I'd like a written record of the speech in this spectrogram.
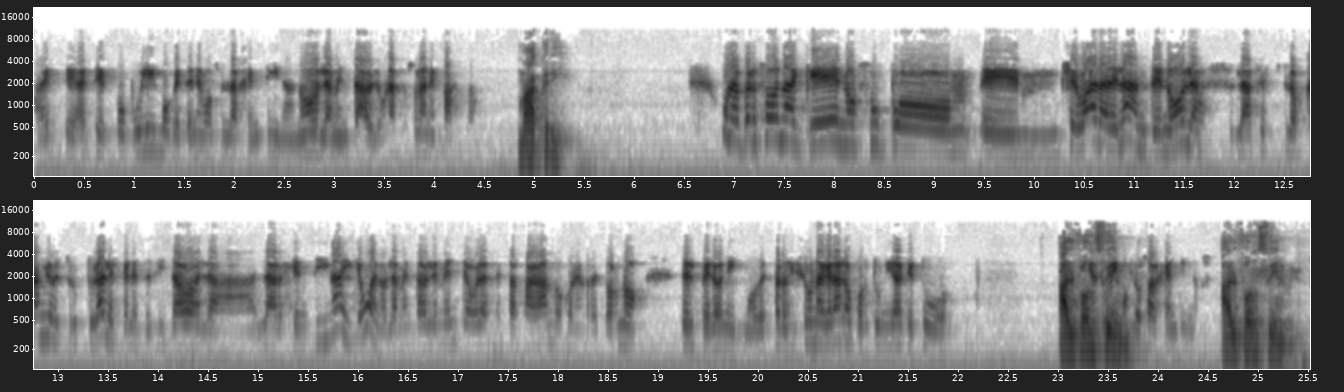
a, este, a este populismo que tenemos en la Argentina, ¿no? Lamentable, una persona nefasta. Macri una persona que no supo eh, llevar adelante no las, las, los cambios estructurales que necesitaba la, la, Argentina y que bueno lamentablemente ahora se está pagando con el retorno del peronismo. Desperdició una gran oportunidad que tuvo. Alfonsín. que los argentinos. Alfonsín.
